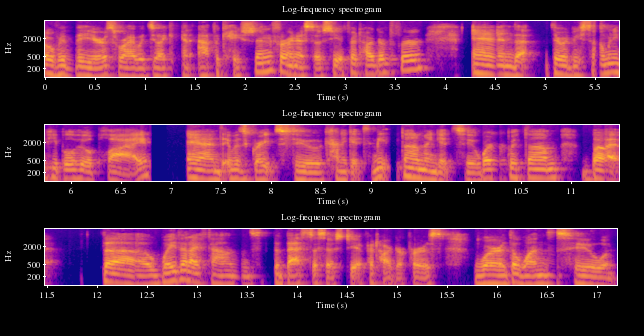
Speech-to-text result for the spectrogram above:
over the years where I would do like an application for an associate photographer, and there would be so many people who apply. And it was great to kind of get to meet them and get to work with them. But the way that I found the best associate photographers were the ones who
